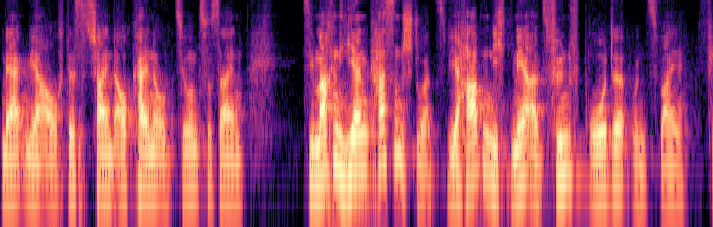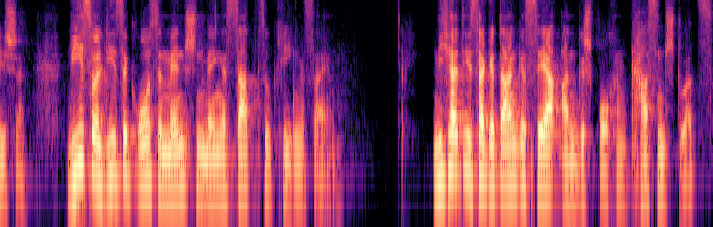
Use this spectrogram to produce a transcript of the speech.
merken wir auch, das scheint auch keine Option zu sein. Sie machen hier einen Kassensturz. Wir haben nicht mehr als fünf Brote und zwei Fische. Wie soll diese große Menschenmenge satt zu kriegen sein? Mich hat dieser Gedanke sehr angesprochen, Kassensturz.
